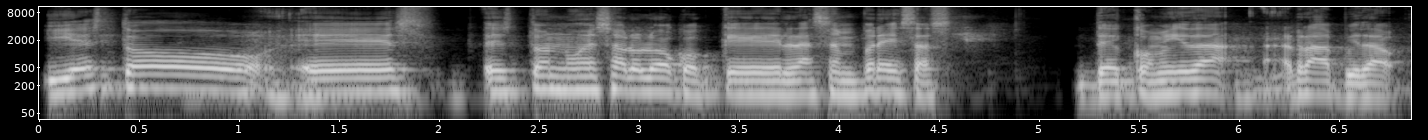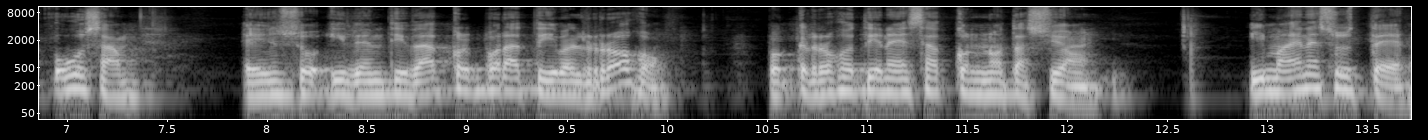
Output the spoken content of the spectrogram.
Y esto es, esto no es a lo loco que las empresas de comida rápida usan en su identidad corporativa el rojo porque el rojo tiene esa connotación. Imagínese usted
